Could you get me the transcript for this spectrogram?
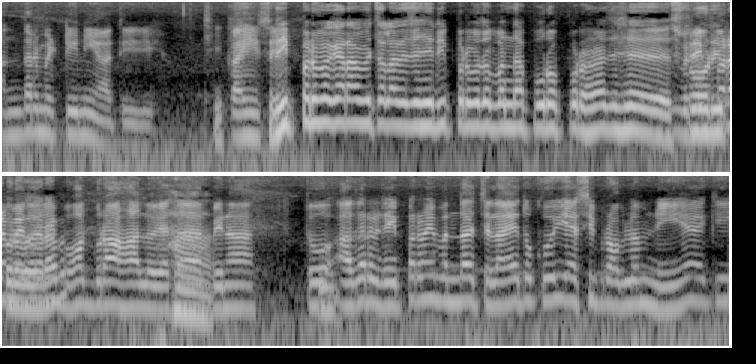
अंदर मिट्टी नहीं आती जी कहीं से। रिपर वगैरह में चलाते जैसे रिपर में तो बंदा पूरा पूरा है ना जैसे रिपर में तो वगैरह में। बहुत बुरा हाल हो जाता हाँ। है। बिना तो अगर रेपर में बंदा चलाए तो कोई ऐसी प्रॉब्लम नहीं है कि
